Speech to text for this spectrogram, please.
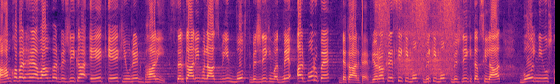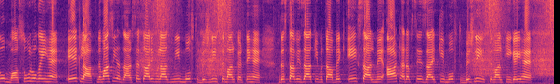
अहम खबर है अवाम पर बिजली का एक एक यूनिट भारी। सरकारी मुलाजमीन मुफ़्त बिजली की मद में अरबों रुपए डकार गए। ब्यूरोक्रेसी की मुफ़्त बिल की मुफ़्त बिजली की तफसीलात बोल न्यूज़ को मौसू हो गई हैं। एक लाख नवासी हज़ार सरकारी मुलाजमीन मुफ़्त बिजली इस्तेमाल करते हैं। दस्तावेजात के मुताबिक एक साल में आठ अरब से जायद की मुफ़्त बिजली इस्तेमाल की गई है।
